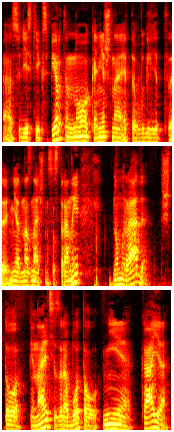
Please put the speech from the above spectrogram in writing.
э, судейские эксперты, но, конечно, это выглядит э, неоднозначно со стороны. Но мы рады, что пенальти заработал не Кая,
